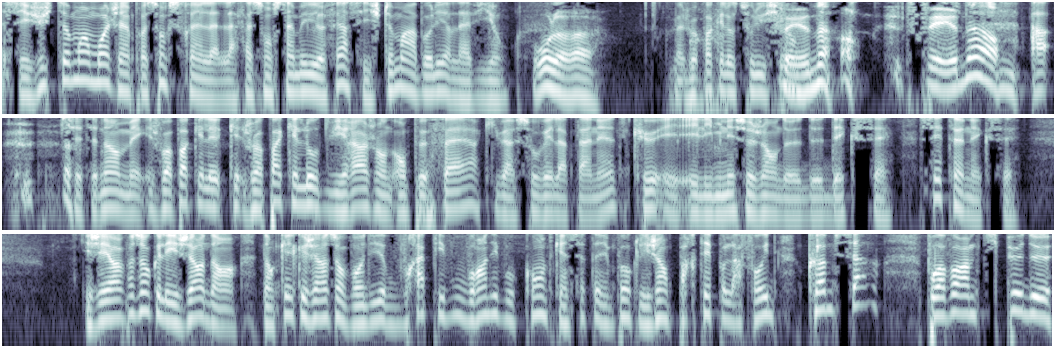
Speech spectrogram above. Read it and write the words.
C'est justement, moi, j'ai l'impression que ce serait la, façon simple de le faire, c'est justement abolir l'avion. Oh là là. Ben, je vois pas quelle autre solution. C'est énorme. C'est énorme. Ah, c'est énorme, mais je vois pas quel, je vois pas quel autre virage on, peut faire qui va sauver la planète que éliminer ce genre de d'excès. C'est un excès. J'ai l'impression que les gens, dans, dans quelques générations, vont dire, vous vous rappelez-vous, vous rendez-vous compte qu'à une certaine époque, les gens partaient pour la Floride comme ça, pour avoir un petit peu de,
